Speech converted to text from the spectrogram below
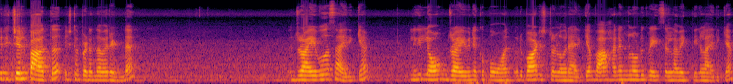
സ്പിരിച്വൽ പാത്ത് ഇഷ്ടപ്പെടുന്നവരുണ്ട്. ഡ്രൈവേഴ്സ് ആയിരിക്കാം. അല്ലെങ്കിൽ ലോങ് ഡ്രൈവിനൊക്കെ പോകാൻ ഒരുപാട് ഇഷ്ടമുള്ളവരായിരിക്കാം. വാഹനങ്ങളോട് ക്രേസ് ഉള്ള വ്യക്തികളായിരിക്കാം.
